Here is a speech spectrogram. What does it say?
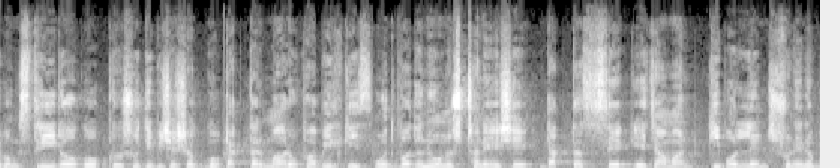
এবং স্ত্রীরোগ ও প্রসূতি বিশেষজ্ঞ ডাক্তার মারুফা বিলকিস। উদ্বোধনী অনুষ্ঠানে এসে ডাক্তার শেখ এ জামান কি বললেন শুনে নেব।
